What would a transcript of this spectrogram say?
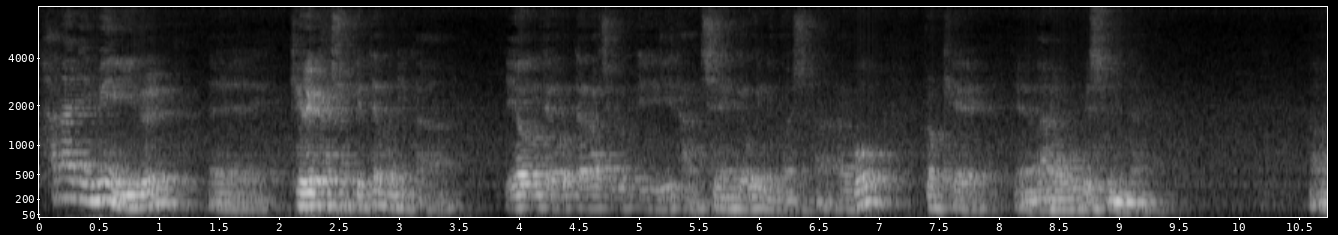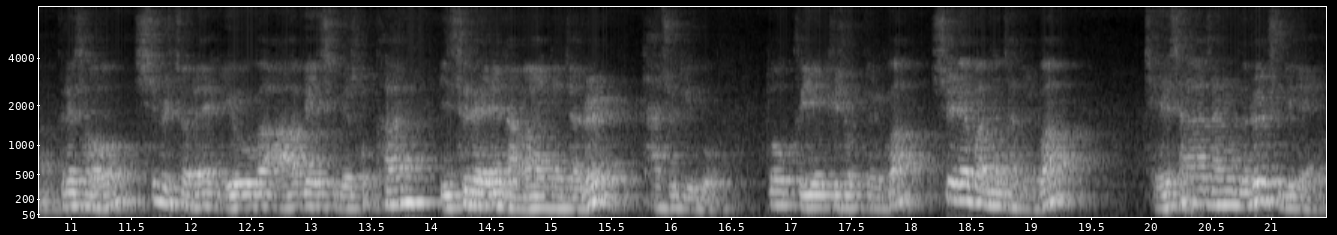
하나님이 이 일을 에, 계획하셨기 때문이다. 예언대로 내가 지금 이 일이 다 진행되고 있는 것이다 라고 그렇게 예, 말하고 있습니다. 아, 그래서 11절에 예후가 아합의 집에 속한 이스라엘에 남아있는 자를 다 죽이고 또 그의 귀족들과 신뢰받는 자들과 제사장들을 죽이래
